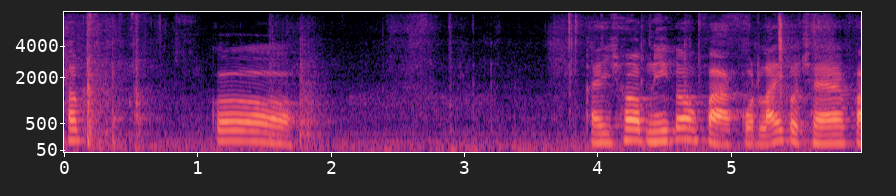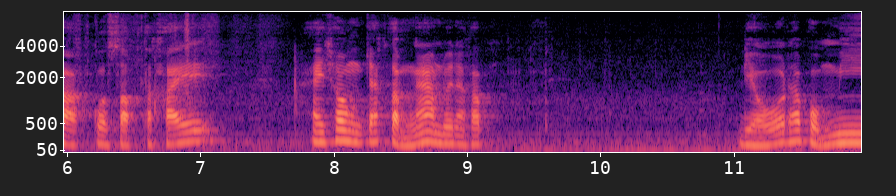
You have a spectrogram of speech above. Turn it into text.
ครับ ก็ ใครชอบนี้ก็ฝากกดไลค์กดแชร์ฝากกด subscribe ให้ช่องแจ็คสำงามด้วยนะครับ เดี๋ยวถ้าผมมี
